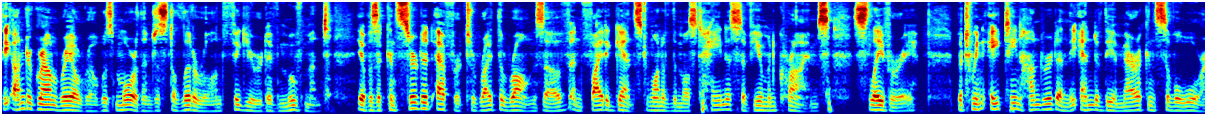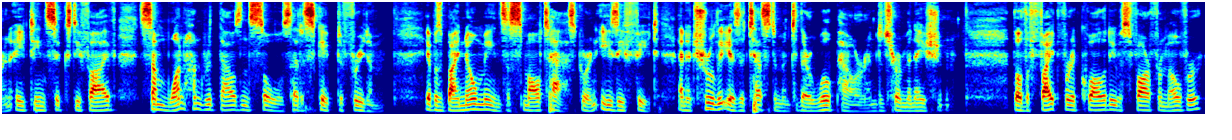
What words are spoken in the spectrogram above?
The Underground Railroad was more than just a literal and figurative movement. It was a concerted effort to right the wrongs of and fight against one of the most heinous of human crimes slavery. Between 1800 and the end of the American Civil War in 1865, some 100,000 souls had escaped to freedom. It was by no means a small task or an easy feat, and it truly is a testament to their willpower and determination. Though the fight for equality was far from over,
